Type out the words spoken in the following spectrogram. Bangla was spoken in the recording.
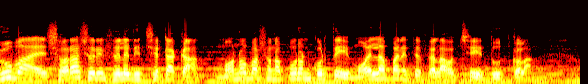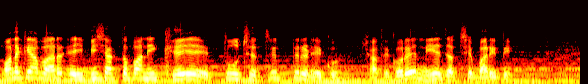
ডুবায় সরাসরি ফেলে দিচ্ছে টাকা। মনোবাসনা পূরণ করতে ময়লা পানিতে ফেলা হচ্ছে দুধকলা। অনেকে আবার এই বিষাক্ত পানি খেয়ে তুলছে তৃপ্তির ঢেকুর, সাথে করে নিয়ে যাচ্ছে বাড়িতে।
